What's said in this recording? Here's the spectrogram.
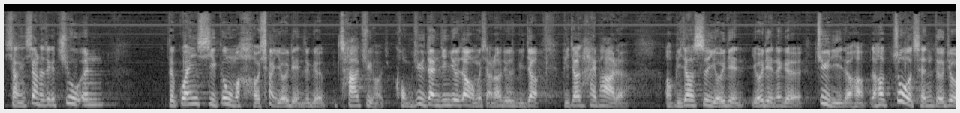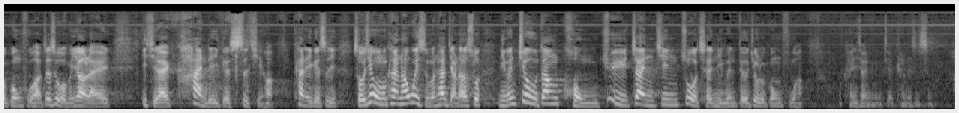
想象的这个救恩。的关系跟我们好像有一点这个差距哈，恐惧战惊就让我们想到就是比较比较害怕的哦，比较是有一点有一点那个距离的哈，然后做成得救的功夫哈，这是我们要来一起来看的一个事情哈，看的一个事情。首先我们看他为什么他讲到说，你们就当恐惧战惊做成你们得救的功夫哈，我看一下你们在看的是什么啊？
